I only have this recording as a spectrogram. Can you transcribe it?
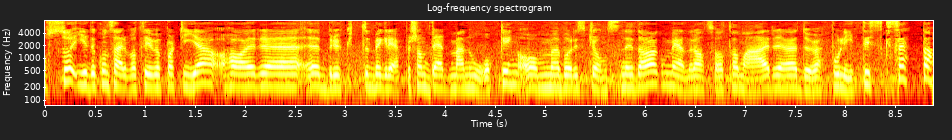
også i det konservative partiet, har eh, brukt begreper som 'dead man walking' om Boris Johnson i dag. Mener altså at han er død politisk sett da,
